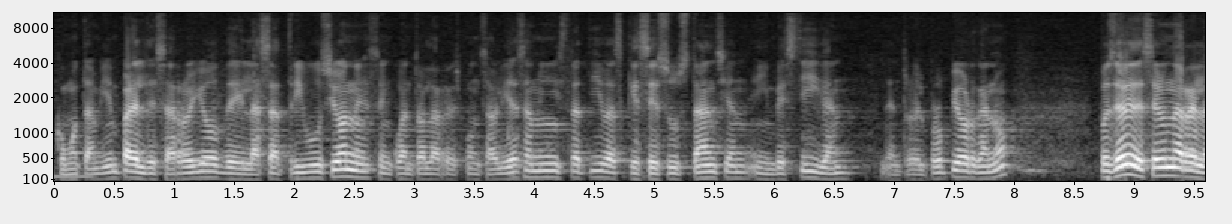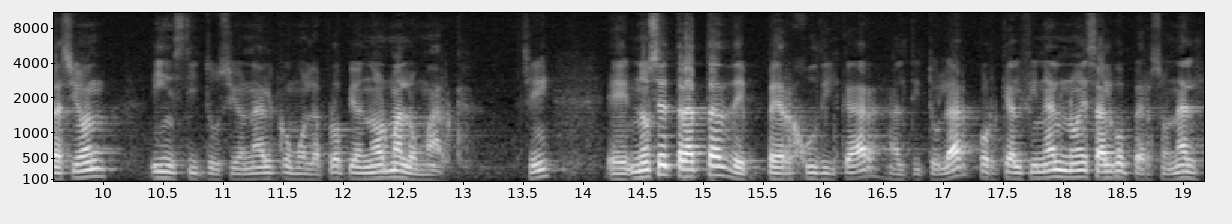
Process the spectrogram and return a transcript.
como también para el desarrollo de las atribuciones en cuanto a las responsabilidades administrativas que se sustancian e investigan dentro del propio órgano, pues debe de ser una relación institucional como la propia norma lo marca. ¿sí? Eh, no se trata de perjudicar al titular porque al final no es algo personal,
